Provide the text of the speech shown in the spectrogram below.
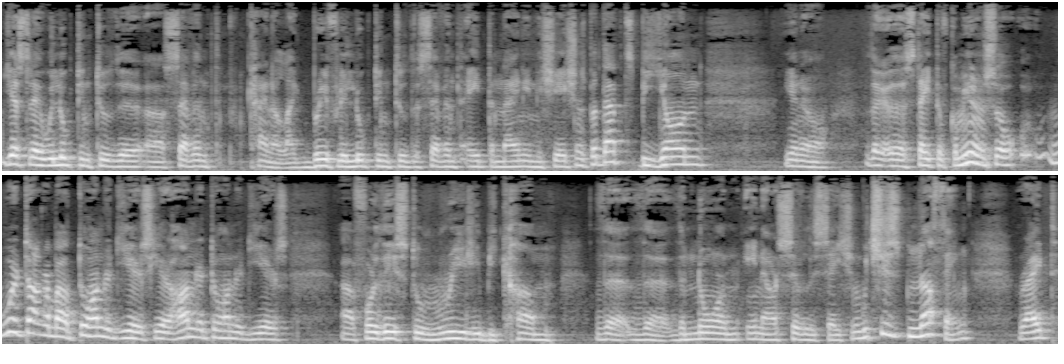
yesterday we looked into the uh, seventh kind of like briefly looked into the seventh eighth and ninth initiations but that's beyond you know the, the state of communion so we're talking about 200 years here 100 200 years uh, for this to really become the the the norm in our civilization which is nothing right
